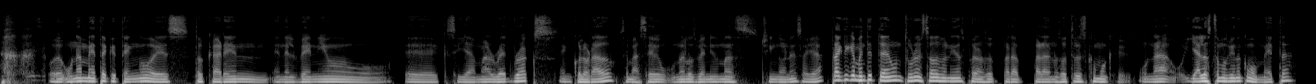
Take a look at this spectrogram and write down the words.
Una meta que tengo es tocar en, en el venue eh, que se llama Red Rocks en Colorado. Se me hace uno de los venues más chingones allá. Prácticamente tener un tour en Estados Unidos para, para, para nosotros es como que una... Ya lo estamos viendo como meta,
